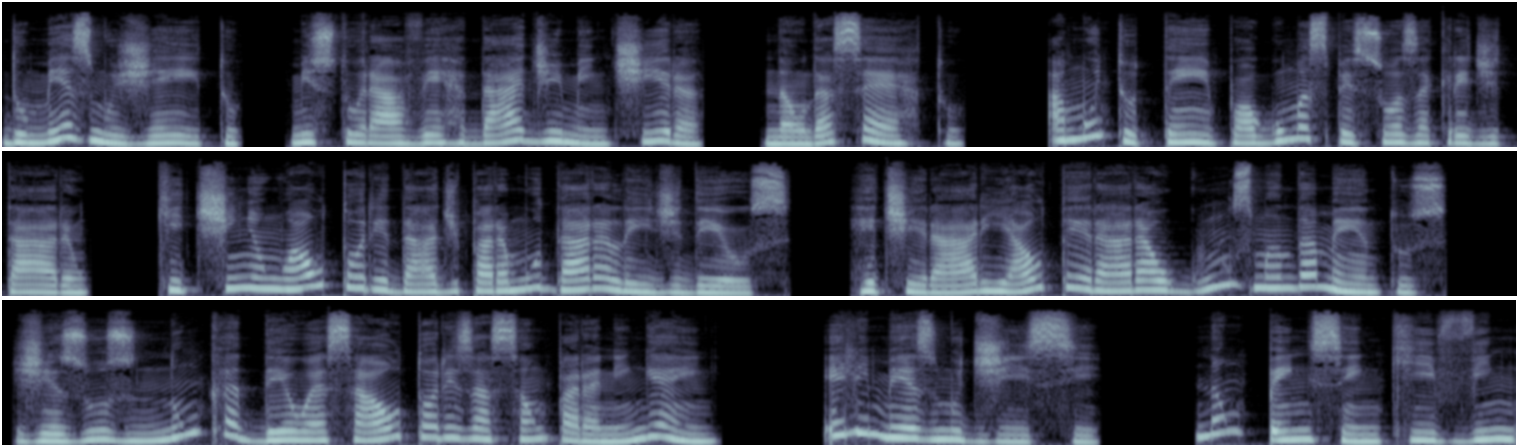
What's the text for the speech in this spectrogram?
Do mesmo jeito, misturar verdade e mentira não dá certo. Há muito tempo, algumas pessoas acreditaram que tinham autoridade para mudar a lei de Deus, retirar e alterar alguns mandamentos. Jesus nunca deu essa autorização para ninguém. Ele mesmo disse: Não pensem que vim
